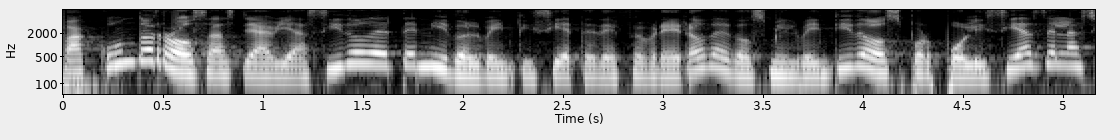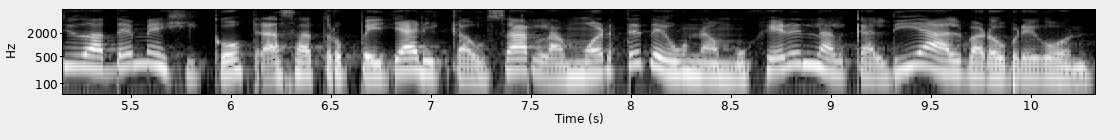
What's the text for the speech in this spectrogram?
Facundo Rosas ya había sido detenido el 27 de febrero de 2022 por policías de la Ciudad de México tras atropellar y causar la muerte de una mujer en la alcaldía Álvaro Obregón.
